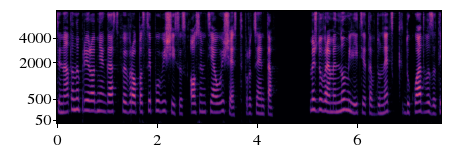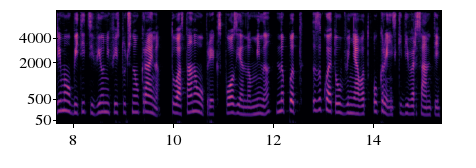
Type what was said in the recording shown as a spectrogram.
цената на природния газ в Европа се повиши с 8,6%. Междувременно милицията в Донецк докладва за трима убити цивилни в източна Украина. Това станало при експлозия на мина на път, за което обвиняват украински диверсанти.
